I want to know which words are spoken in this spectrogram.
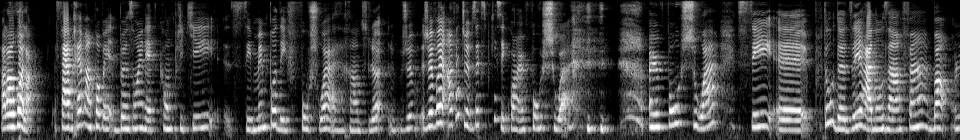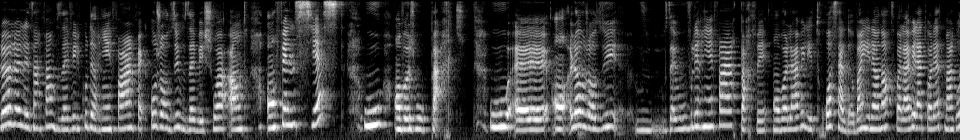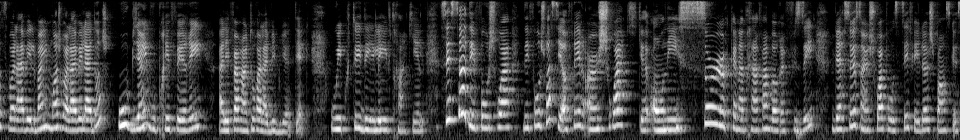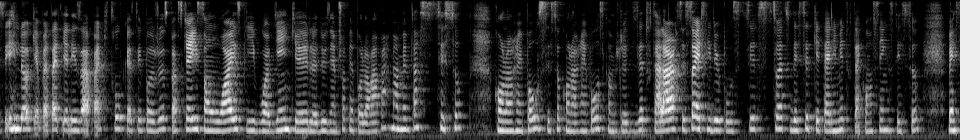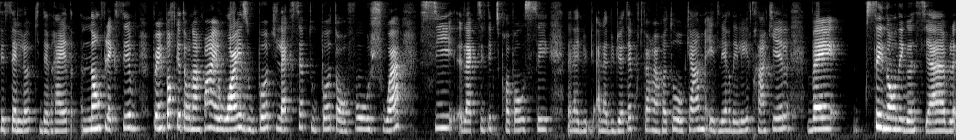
Alors voilà, ça n'a vraiment pas besoin d'être compliqué. C'est même pas des faux choix rendus là. Je, je vais, en fait, je vais vous expliquer c'est quoi un faux choix. un faux choix, c'est euh, plutôt de dire à nos enfants, bon, là, là, les enfants, vous avez le coup de rien faire. Fait qu'aujourd'hui, vous avez le choix entre on fait une sieste ou on va jouer au parc. Ou euh, là aujourd'hui, vous, vous, voulez rien faire, parfait. On va laver les trois salles de bain. Éléonore, tu vas laver la toilette, Margot, tu vas laver le bain, moi je vais laver la douche. Ou bien vous préférez aller faire un tour à la bibliothèque ou écouter des livres tranquilles. C'est ça des faux choix. Des faux choix, c'est offrir un choix qu'on est sûr que notre enfant va refuser versus un choix positif. Et là, je pense que c'est là que peut-être il y a des enfants qui trouvent que c'est pas juste parce qu'ils sont wise puis ils voient bien que le deuxième choix fait pas leur affaire. Mais en même temps, c'est ça qu'on leur impose, c'est ça qu'on leur impose, comme je le disais tout à l'heure. C'est ça être leader positif. Si toi, tu décides que ta limite ou ta consigne, c'est ça, ben c'est celle-là qui devrait être non flexible. Peu importe que ton enfant est wise ou pas, qu'il accepte ou pas ton faux choix, si l'activité que tu proposes, c'est d'aller à la bibliothèque ou de faire un retour au calme et de lire des livres tranquilles, ben c'est non négociable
